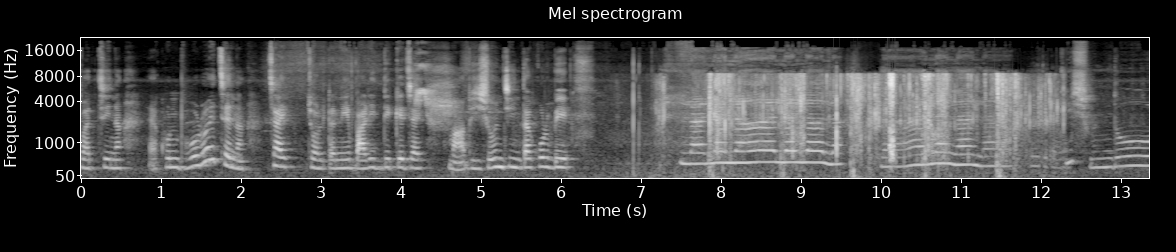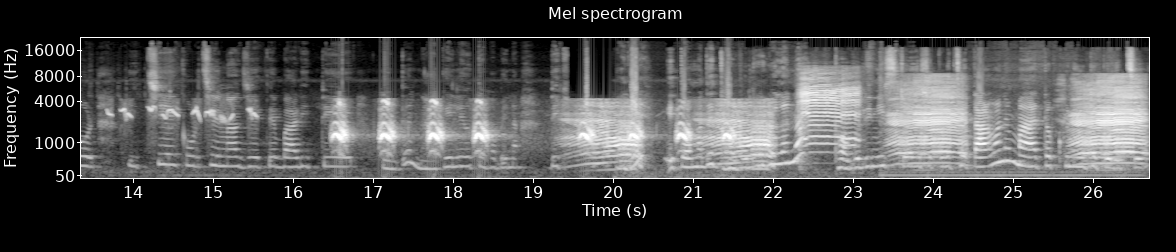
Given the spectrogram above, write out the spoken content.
পাচ্ছি না। এখন ভোর হয়েছে না? চাই জলটা নিয়ে বাড়ির দিকে যাই। মা ভীষণ চিন্তা করবে। কি সুন্দর। ইচ্ছে করছে না যেতে বাড়িতে। কিন্তু না গেলেও তো হবে না। দেখি। এ তো আমাদের ধবলের না? ধবলি নিশ্চয় তার মানে মা এতক্ষণে উঠে পড়েছে।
